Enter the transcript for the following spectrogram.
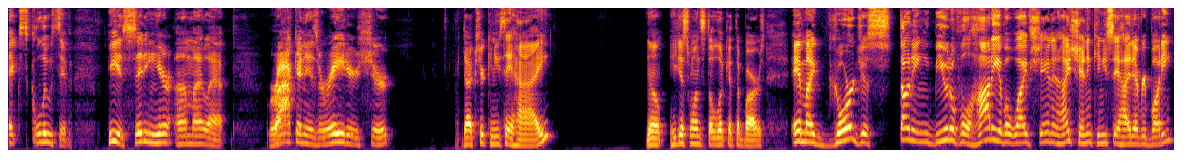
exclusive. He is sitting here on my lap, rocking his Raiders shirt. Dexter, can you say hi? No, he just wants to look at the bars. And my gorgeous, stunning, beautiful hottie of a wife, Shannon. Hi, Shannon. Can you say hi to everybody?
